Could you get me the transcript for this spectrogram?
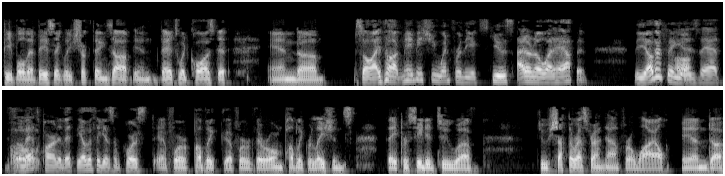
people that basically shook things up, and that's what caused it. And um, so I thought maybe she went for the excuse. I don't know what happened. The other thing Oh. is that so Oh. that's part of it. The other thing is, of course, uh, for public uh, for their own public relations, they proceeded to uh, to shut the restaurant down for a while. And uh,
